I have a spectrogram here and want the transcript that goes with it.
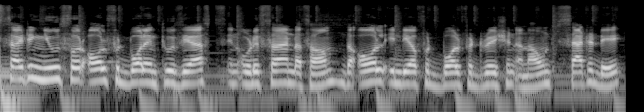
Exciting news for all football enthusiasts in Odisha and Assam. The All India Football Federation announced Saturday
